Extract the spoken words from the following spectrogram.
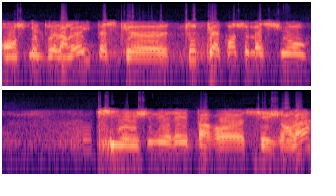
on se met le doigt dans l'œil parce que toute la consommation qui est générée par euh, ces gens-là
